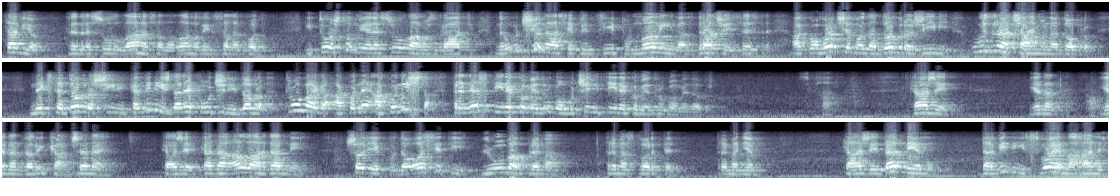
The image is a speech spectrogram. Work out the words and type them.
stavio pred Resulullaha sallallahu alaihi sallam vodu. I to što mu je Resulullah uzvratio, naučio nas je principu, molim vas, braćo i sestre, ako hoćemo da dobro živi, uzvraćajmo na dobro. Nek se dobro širi. Kad vidiš da neko učini dobro, probaj ga, ako ne, ako ništa, prenesi ti nekome drugom, učini ti nekome drugome dobro. Kaže, jedan, jedan velikan žena je, kaže, kada Allah dadne čovjeku da osjeti ljubav prema, prema stvoritelju, prema njemu, kaže, dadne mu da vidi svoje mahane,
